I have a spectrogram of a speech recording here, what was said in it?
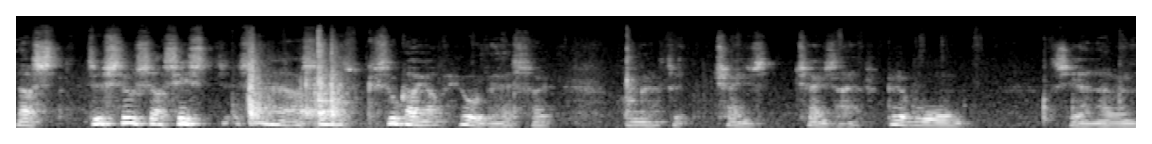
Now, st- still, I see, st- now, I see still going uphill there, so I'm going to have to change change that. A bit of warm sienna and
